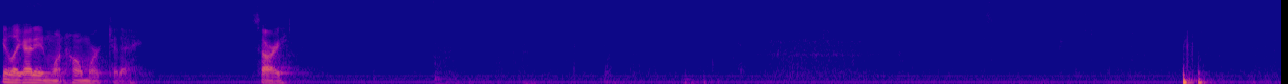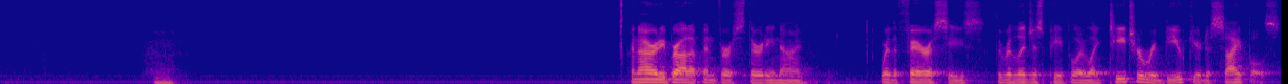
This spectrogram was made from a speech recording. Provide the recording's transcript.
You're like, I didn't want homework today. Sorry. Hmm. And I already brought up in verse 39 where the Pharisees, the religious people, are like, Teacher, rebuke your disciples.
